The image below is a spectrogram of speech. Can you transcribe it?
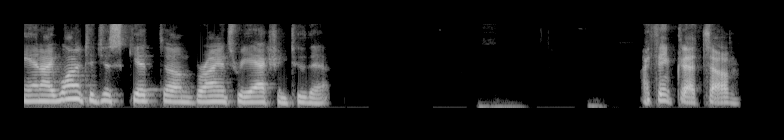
and I wanted to just get um, Brian's reaction to that. I think that um,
